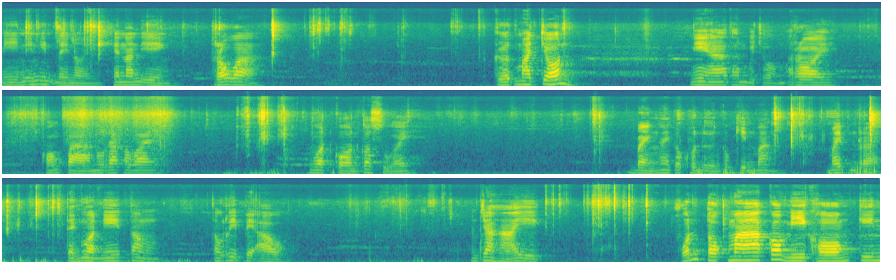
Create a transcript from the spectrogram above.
มีนิดๆหน่อยๆแค่นั้นเอง เพราะว่า เกิดมาจน นี่ฮะท่านผู้ชม อร่อยของป่านุรักษ์เอาไว้ งวดก่อนก็สวย แบ่งให้กับคนอื่นเขากินบ้าง ไม่เป็นไร แต่งวดนี้ต้องต้องรีบไปเอา มันจะหายอีก ฝนตกมาก็มีของกิน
